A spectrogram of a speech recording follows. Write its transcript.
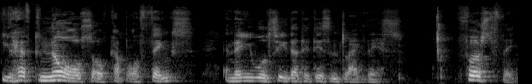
you have to know also a couple of things, and then you will see that it isn't like this. First thing,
